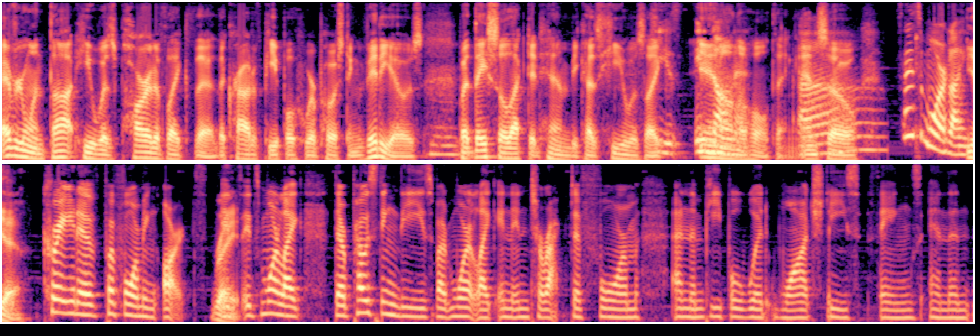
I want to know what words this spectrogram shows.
everyone thought he was part of like the the crowd of people who were posting videos, mm-hmm. but they selected him because he was like He's in, in on, on the whole thing, and so ah. So it's more like Yeah. Creative performing arts. Right. It's, it's more like they're posting these, but more like in interactive form. And then people would watch these things and then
